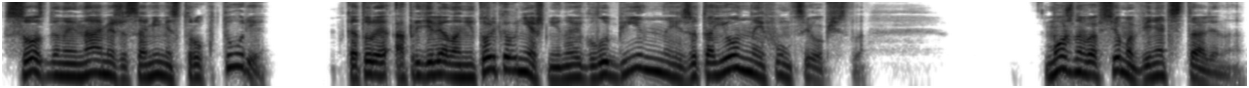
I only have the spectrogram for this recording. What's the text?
созданной нами же самими структуре, которая определяла не только внешние, но и глубинные, затаенные функции общества. Можно во всем обвинять Сталина.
